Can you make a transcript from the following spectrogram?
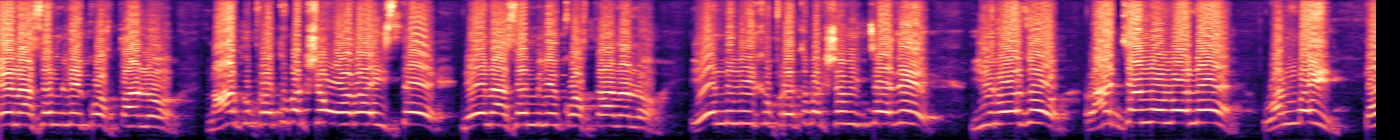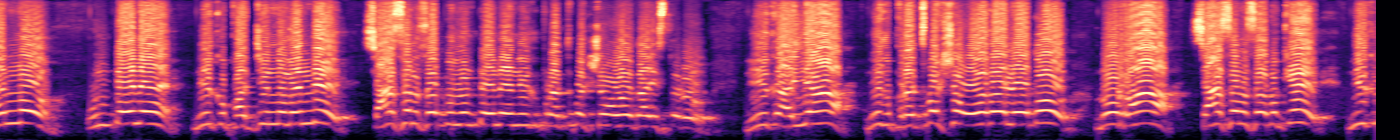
నేను అసెంబ్లీకి వస్తాను. నాకు ప్రతిపక్ష హోదా ఇస్తే నేను అసెంబ్లీకి వస్తానను. ఏంది నీకు ప్రతిపక్షం ఇచ్చేది? ఈరోజు రాజ్యాంగంలోనే వన్ బై టెన్ ఉంటేనే నీకు పద్దెనిమిది మంది శాసనసభ్యులు ఉంటేనే నీకు ప్రతిపక్ష హోదా ఇస్తారు. నీకు అయ్యా నీకు ప్రతిపక్ష హోదా లేదు. నువ్వు రా శాసనసభకి నీకు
